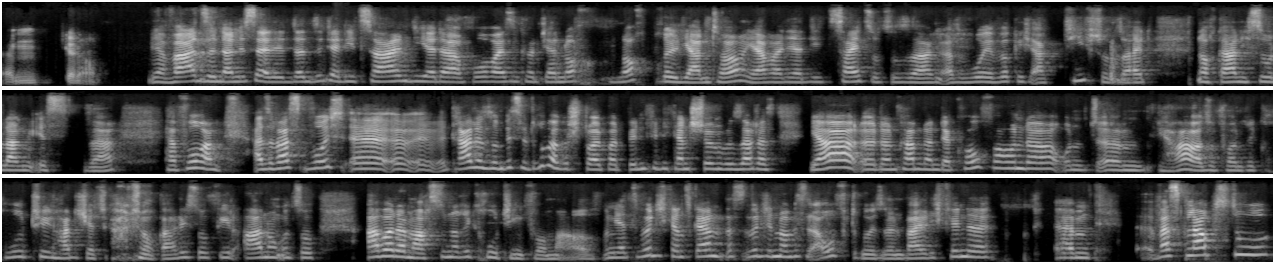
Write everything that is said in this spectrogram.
Ähm, genau. Ja, Wahnsinn. Dann ist ja, dann sind ja die Zahlen, die ihr da vorweisen könnt, ja noch, noch brillanter, ja, weil ja die Zeit sozusagen, also wo ihr wirklich aktiv schon seid, noch gar nicht so lange ist. Ja. Hervorragend. Also was, wo ich äh, äh, gerade so ein bisschen drüber gestolpert bin, finde ich ganz schön, wo du gesagt hast, ja, äh, dann kam dann der Co-Founder und ähm, ja, also von Recruiting hatte ich jetzt gar, noch gar nicht so viel Ahnung und so, aber dann machst du eine Recruiting-Firma auf. Und jetzt würde ich ganz gerne, das würde ich noch ein bisschen aufdröseln, weil ich finde, ähm, was glaubst du,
